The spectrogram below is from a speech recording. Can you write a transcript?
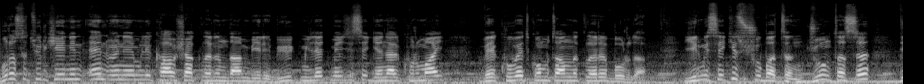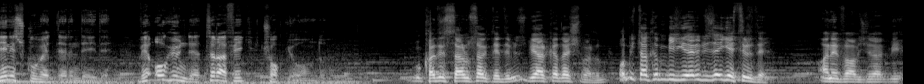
Burası Türkiye'nin en önemli kavşaklarından biri. Büyük Millet Meclisi, Genelkurmay ve kuvvet komutanlıkları burada. 28 Şubat'ın cuntası deniz kuvvetlerindeydi ve o günde trafik çok yoğundu. Bu Kadir Sarımsak dediğimiz bir arkadaş vardı. O bir takım bilgileri bize getirdi. Hanefi Avcılar bi-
